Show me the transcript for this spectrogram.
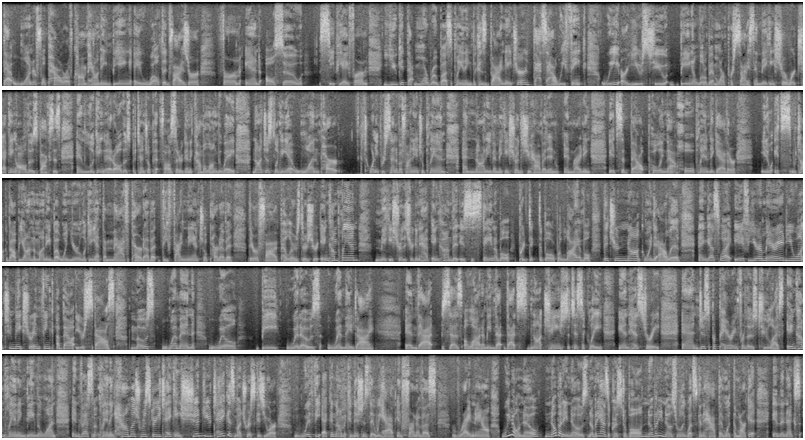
that wonderful power of compounding, being a wealth advisor firm and also CPA firm, you get that more robust planning because by nature, that's how we think. We are used to being a little bit more precise and making sure we're checking all those boxes and looking at all those potential pitfalls that are going to come along the way, not just looking at one part 20% of a financial plan and not even making sure that you have it in, in writing. It's about pulling that whole plan together you know, it's, we talk about beyond the money, but when you're looking at the math part of it, the financial part of it, there are five pillars. There's your income plan, making sure that you're going to have income that is sustainable, predictable, reliable, that you're not going to outlive. And guess what? If you're married, you want to make sure and think about your spouse. Most women will be widows when they die and that says a lot. I mean that that's not changed statistically in history. And just preparing for those two lives, income planning being the one, investment planning. How much risk are you taking? Should you take as much risk as you are with the economic conditions that we have in front of us right now? We don't know. Nobody knows. Nobody has a crystal ball. Nobody knows really what's going to happen with the market in the next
